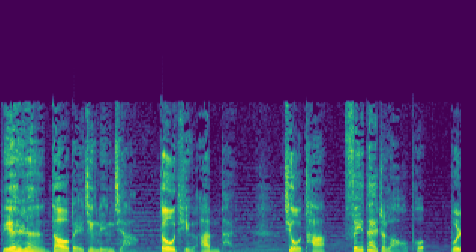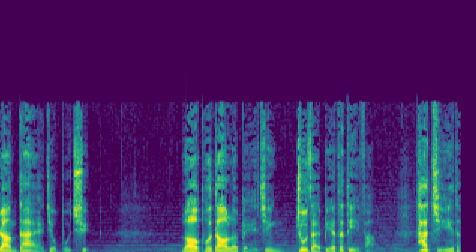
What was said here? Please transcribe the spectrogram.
别人到北京领奖都听安排，就他非带着老婆，不让带就不去。老婆到了北京，住在别的地方，他急的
